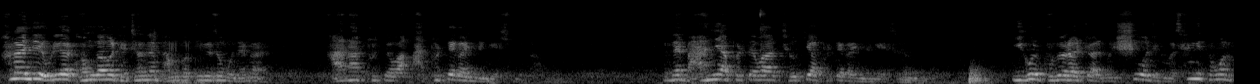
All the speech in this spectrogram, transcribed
하나 이제 우리가 건강을 되찾는 방법 중에서 뭐냐면 안 아플 때와 아플 때가 있는 게 있습니다. 근데 많이 아플 때와 적게 아플 때가 있는 게 있어요. 이걸 구별할 줄 알면 쉬워지는 거예요. 생리통은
